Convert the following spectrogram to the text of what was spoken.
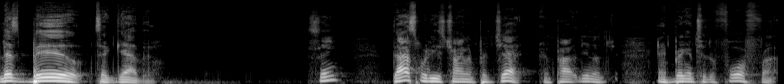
Let's build together. See? That's what he's trying to project and you know and bring it to the forefront.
